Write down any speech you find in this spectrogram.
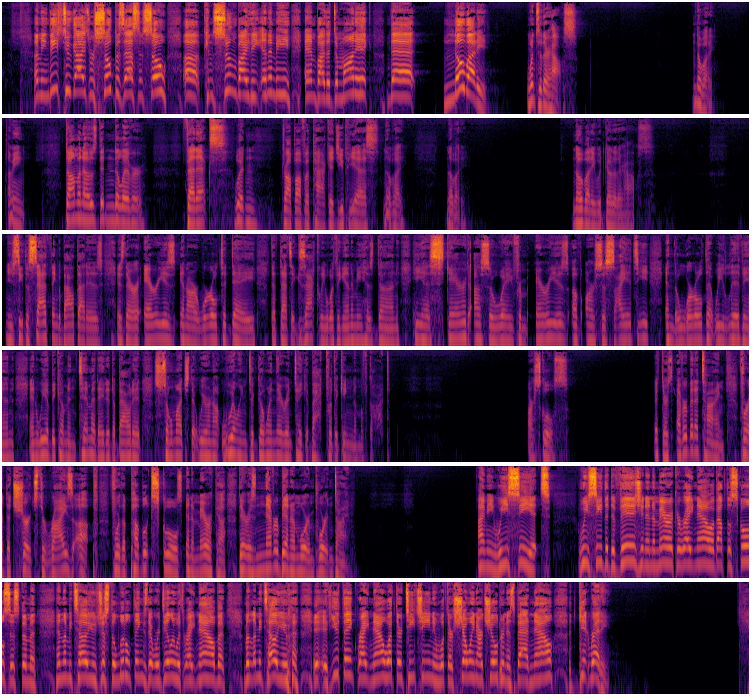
I mean, these two guys were so possessed and so uh, consumed by the enemy and by the demonic that nobody went to their house. Nobody. I mean, Domino's didn't deliver. FedEx wouldn't drop off a package. UPS, nobody. Nobody. Nobody would go to their house. You see, the sad thing about that is, is there are areas in our world today that that's exactly what the enemy has done. He has scared us away from areas of our society and the world that we live in, and we have become intimidated about it so much that we are not willing to go in there and take it back for the kingdom of God. Our schools if there's ever been a time for the church to rise up for the public schools in America, there has never been a more important time. I mean, we see it. We see the division in America right now about the school system. And, and let me tell you just the little things that we're dealing with right now. But, but let me tell you, if you think right now what they're teaching and what they're showing our children is bad now, get ready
